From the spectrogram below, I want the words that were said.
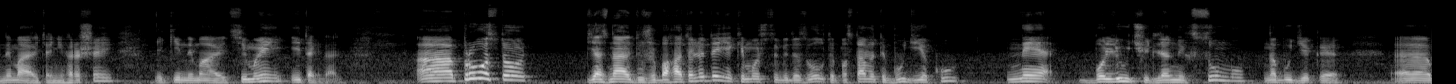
не мають ані грошей, які не мають сімей і так далі. А просто я знаю дуже багато людей, які можуть собі дозволити поставити будь-яку не болючу для них суму на будь-яке. е,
